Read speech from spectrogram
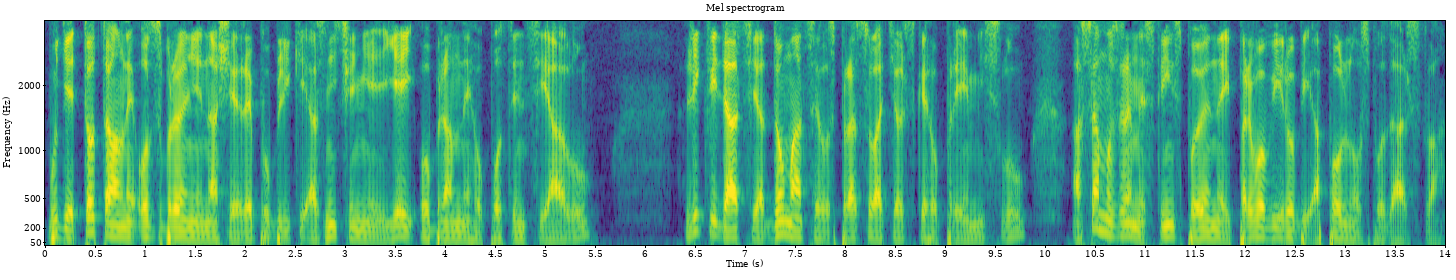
bude totálne odzbrojenie našej republiky a zničenie jej obranného potenciálu, likvidácia domáceho spracovateľského priemyslu a samozrejme s tým spojenej prvovýroby a polnohospodárstva.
